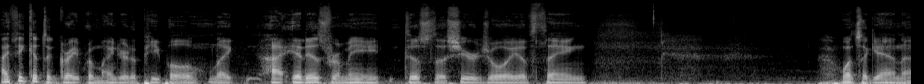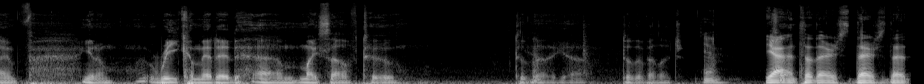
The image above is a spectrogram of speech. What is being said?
I think it's a great reminder to people, like I, it is for me, just the sheer joy of saying, once again, I've, you know, recommitted um, myself to to Yeah. the uh, to the village. Yeah. Yeah, So- and so there's there's the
